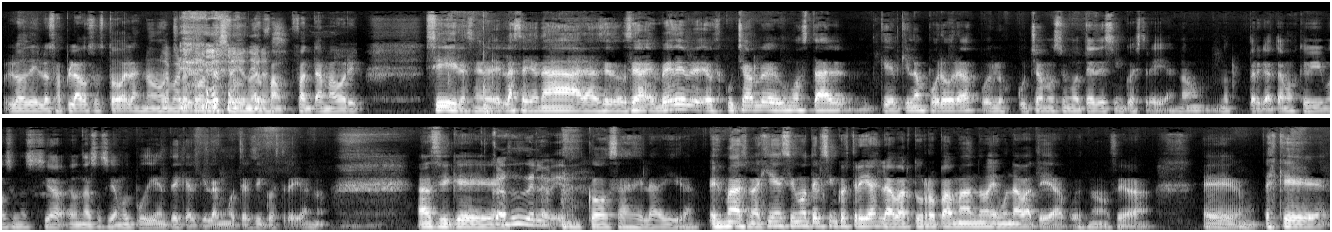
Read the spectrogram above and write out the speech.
lo de los aplausos todas las noches. La maratón de. Fantasmagórico. Sí, las, las sayonaras, eso. O sea, en vez de escucharlo en un hostal que alquilan por hora, pues lo escuchamos en un hotel de cinco estrellas, ¿no? Nos percatamos que vivimos en una sociedad, en una sociedad muy pudiente que alquilan un hotel cinco estrellas, ¿no? Así que... Cosas de la vida. Cosas de la vida. Es más, imagínense un hotel cinco estrellas lavar tu ropa a mano en una batea, pues, ¿no? O sea, eh, es que,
